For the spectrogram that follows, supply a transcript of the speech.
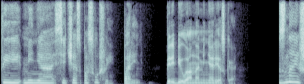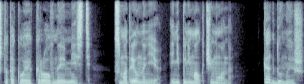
«Ты меня сейчас послушай, парень», — перебила она меня резко. «Знаешь, что такое кровная месть?» Смотрел на нее и не понимал, к чему она. «Как думаешь,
